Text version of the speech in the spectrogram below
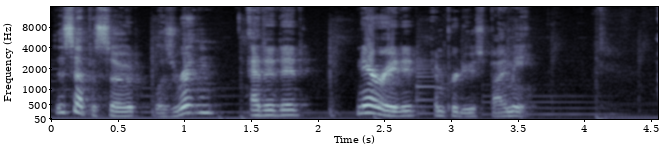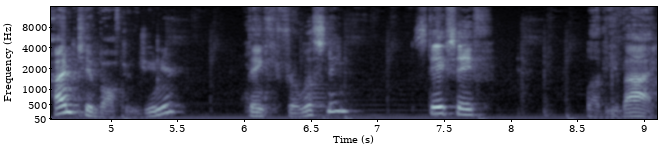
This episode was written, edited, narrated, and produced by me. I'm Tim Boffman Jr. Thank you for listening. Stay safe. Love you. Bye.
